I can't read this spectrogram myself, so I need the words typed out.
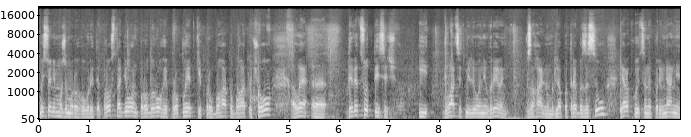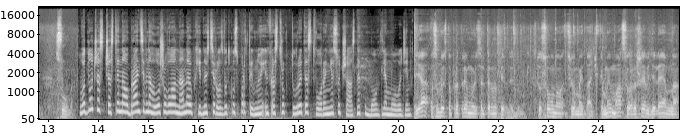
Ми сьогодні можемо говорити про стадіон, про дороги, про плитки, про багато-багато чого. Але е, 900 тисяч і 20 мільйонів гривень в загальному для потреби ЗСУ, я рахую, це непорівнянні суми. Водночас частина обранців наголошувала на необхідності розвитку спортивної інфраструктури та створення сучасних умов для молоді. Я особисто притримуюся альтернативної думки стосовно цього майданчика. Ми масу грошей виділяємо на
